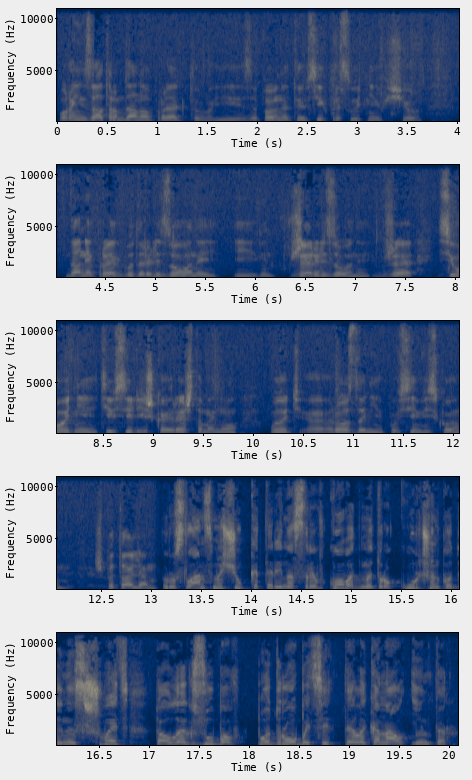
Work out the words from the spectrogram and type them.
організаторам даного проекту і запевнити всіх присутніх, що даний проект буде реалізований і він вже реалізований. Вже сьогодні ті всі ліжка і решта майно будуть е, роздані по всім військовим шпиталям. Руслан Смещук, Катерина Сривкова, Дмитро Курченко, Денис Швець та Олег Зубов. Подробиці телеканал Інтер.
